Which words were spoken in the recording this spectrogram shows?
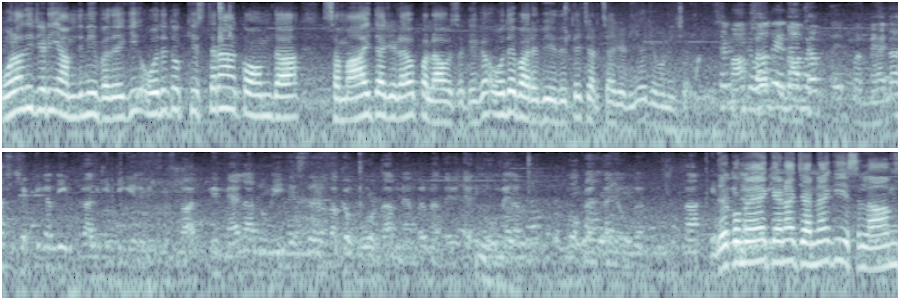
ਉਹਨਾਂ ਦੀ ਜਿਹੜੀ ਆਮਦਨੀ ਵਧੇਗੀ ਉਹਦੇ ਤੋਂ ਕਿਸ ਤਰ੍ਹਾਂ ਕੌਮ ਦਾ ਸਮਾਜ ਦਾ ਜਿਹੜਾ ਉਹ ਭਲਾ ਹੋ ਸਕੇਗਾ ਉਹਦੇ ਬਾਰੇ ਵੀ ਇਹਦੇ ਤੇ ਚਰਚਾ ਜਿਹੜੀ ਹੈ ਜੋ ਹੋਣੀ ਚਾਹੀਦੀ ਹੈ। ਮਹਿਲਾ ਸਸ਼ਕਤੀਕਰਨ ਦੀ ਗੱਲ ਕੀਤੀ ਗਈ ਇਸ ਵਾਰ ਕਿ ਮਹਿਲਾ ਨੂੰ ਵੀ ਇਸ ਵਕਫ ਬੋਰਡ ਦਾ ਮੈਂਬਰ ਹੋਏ ਚਾਹੀਦੀ ਉਹ ਮਹਿਲਾ ਨੂੰ ਮੌਕਾ ਦਿੱਤਾ ਜਾਊਗਾ। ਤਾਂ ਦੇਖੋ ਮੈਂ ਇਹ ਕਹਿਣਾ ਚਾਹੁੰਦਾ ਕਿ ਇਸਲਾਮ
